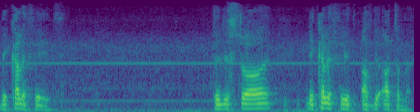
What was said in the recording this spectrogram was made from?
the caliphate? To destroy the caliphate of the Ottomans.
